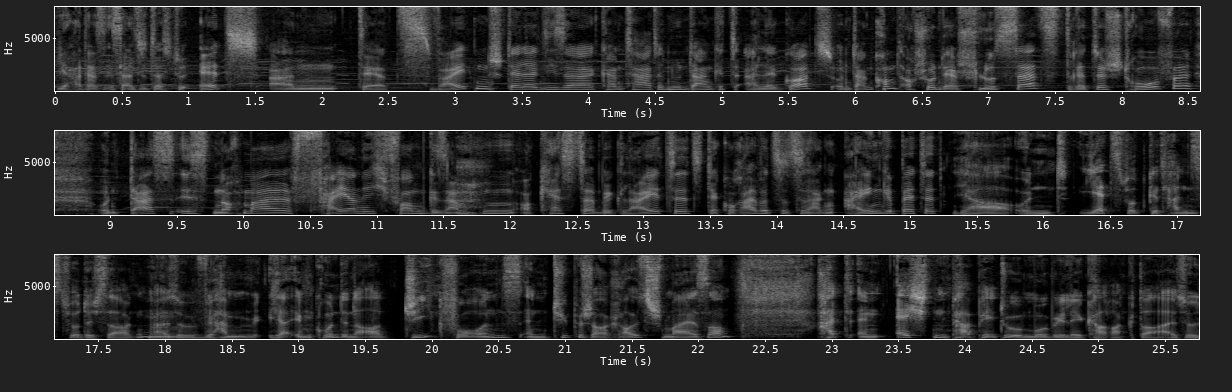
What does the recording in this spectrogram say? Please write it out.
Ja, das ist also das Duett an der zweiten Stelle dieser Kantate. Nun danket alle Gott. Und dann kommt auch schon der Schlusssatz, dritte Strophe. Und das ist nochmal feierlich vom gesamten Orchester begleitet. Der Choral wird sozusagen eingebettet. Ja, und jetzt wird getanzt, würde ich sagen. Also wir haben ja im Grunde eine Art Jeek vor uns, ein typischer Rausschmeißer, hat einen echten Perpetuum mobile Charakter. Also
